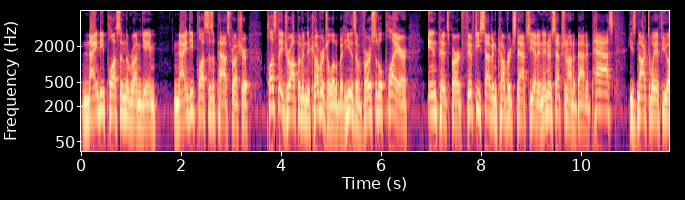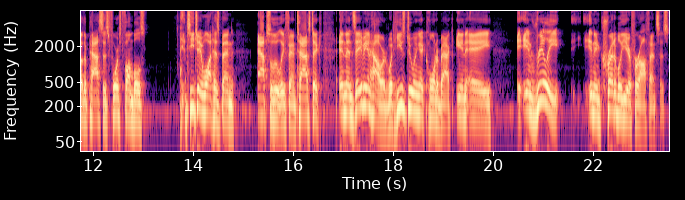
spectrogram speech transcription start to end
90 plus in the run game, 90 plus as a pass rusher. Plus, they drop him into coverage a little bit. He is a versatile player in Pittsburgh, 57 coverage snaps. He had an interception on a batted pass. He's knocked away a few other passes, forced fumbles. TJ Watt has been absolutely fantastic. And then Xavier Howard, what he's doing at cornerback in a in really an incredible year for offenses.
